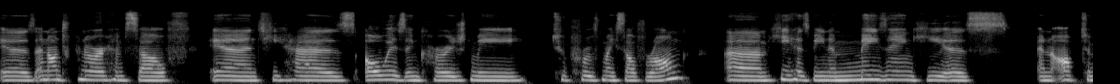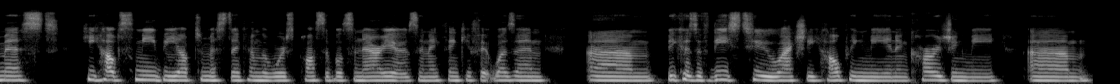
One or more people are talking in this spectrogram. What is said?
is an entrepreneur himself, and he has always encouraged me to prove myself wrong. Um, he has been amazing. He is an optimist he helps me be optimistic in the worst possible scenarios. And i think if it wasn't um, because of these two actually helping me and encouraging me um,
